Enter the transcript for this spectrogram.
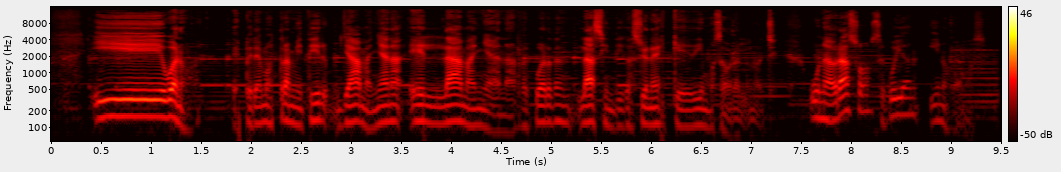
y bueno, esperemos transmitir ya mañana en la mañana. Recuerden las indicaciones que dimos ahora en la noche. Un abrazo, se cuidan y nos vemos.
